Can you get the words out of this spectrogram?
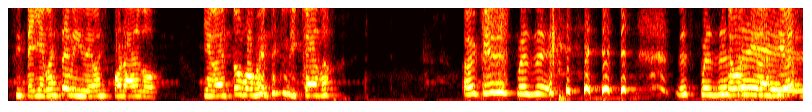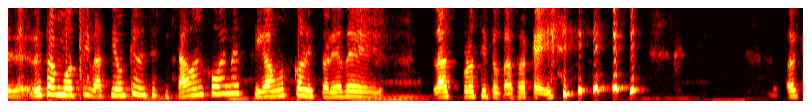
Si te llegó este video es por algo. Llegó en tu momento indicado. Ok, después de después de, ¿De ese- motivación? de esa motivación que necesitaban jóvenes, sigamos con la historia de las prostitutas, ok. ok.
